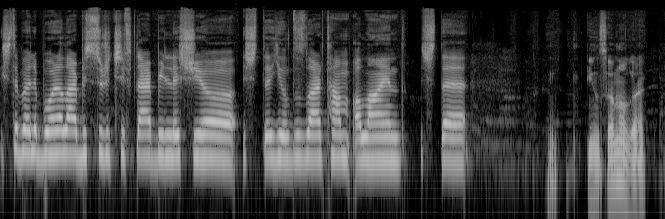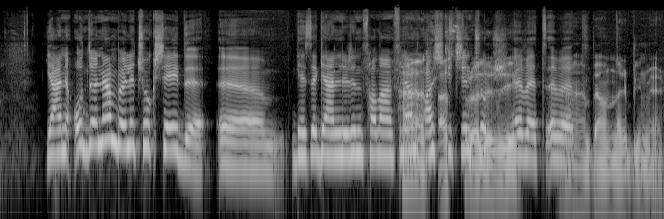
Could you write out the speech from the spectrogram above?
İşte böyle bu aralar bir sürü çiftler birleşiyor. İşte yıldızlar tam aligned. İşte İnsan olarak yani o dönem böyle çok şeydi. Ee, gezegenlerin falan filan Ha, aşk için çok astroloji. evet evet. Ha, ben onları bilmiyorum.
